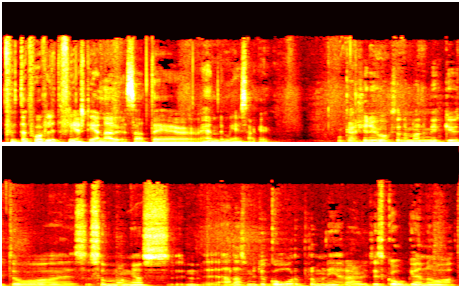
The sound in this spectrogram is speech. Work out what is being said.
puttar på lite fler stenar så att det händer mer saker. Och kanske nu också när man är mycket ute och så, så många, alla som är ute och går och promenerar ute i skogen och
